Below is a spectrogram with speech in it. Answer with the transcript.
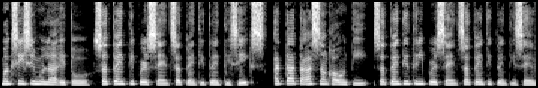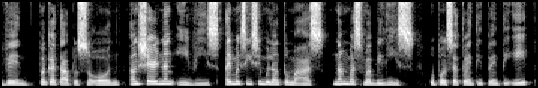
Magsisimula ito sa 20% sa 2026 at tataas ng kaunti sa 23% sa 2027. Pagkatapos noon, ang share ng EVs ay magsisimulang tumaas ng mas mabilis upang sa 2028,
